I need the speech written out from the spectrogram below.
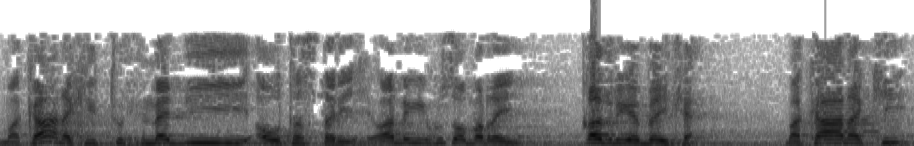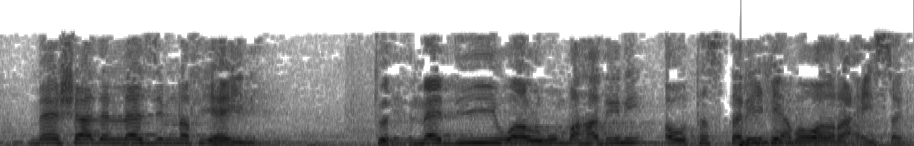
makaanaki tuxmadii aw tastariixi waa anagii ku soo marray qadriga beytka makaanaki meeshaadan laazim naf yahayni tuxmadii waa lagu mahadini aw tastariixi ama waad raaxaysani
